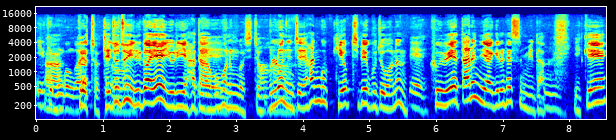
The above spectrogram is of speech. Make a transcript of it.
이렇게 아, 본 건가요? 그렇죠. 대주주 어. 일가에 유리하다고 예. 보는 것이죠. 아하. 물론 이제 한국 기업 지배 구조원은 예. 그 외에 다른 이야기를 했습니다. 음. 이게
